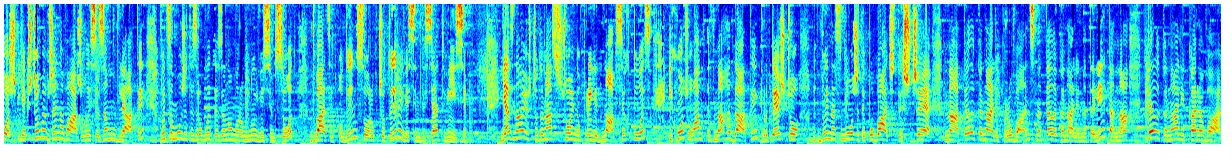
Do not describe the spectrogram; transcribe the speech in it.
Тож, якщо ви вже наважилися замовляти, ви це можете зробити за номером 0800 21 44 88. Я знаю, що до нас щойно приєднався хтось, і хочу вам нагадати про те, що ви нас можете побачити ще на телеканалі Прованс, на телеканалі Наталі та на телеканалі Караван.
